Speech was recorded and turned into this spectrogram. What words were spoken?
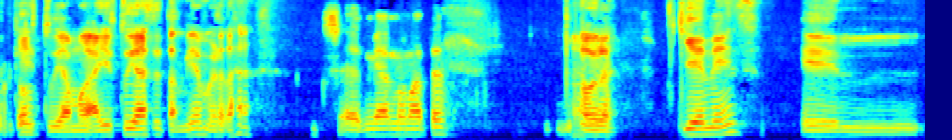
Porque ahí estudiamos, ahí estudiaste también, ¿verdad? Es mi alma mater. Ahora, ¿quién es el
